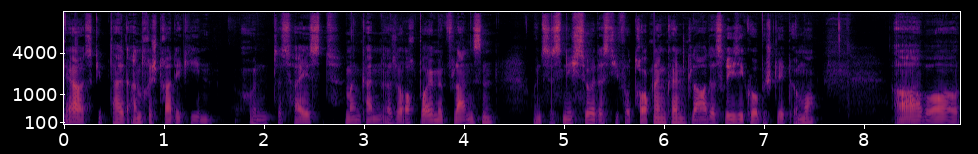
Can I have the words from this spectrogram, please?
ja, es gibt halt andere Strategien. Und das heißt, man kann also auch Bäume pflanzen. Und es ist nicht so, dass die vertrocknen können. Klar, das Risiko besteht immer. Aber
